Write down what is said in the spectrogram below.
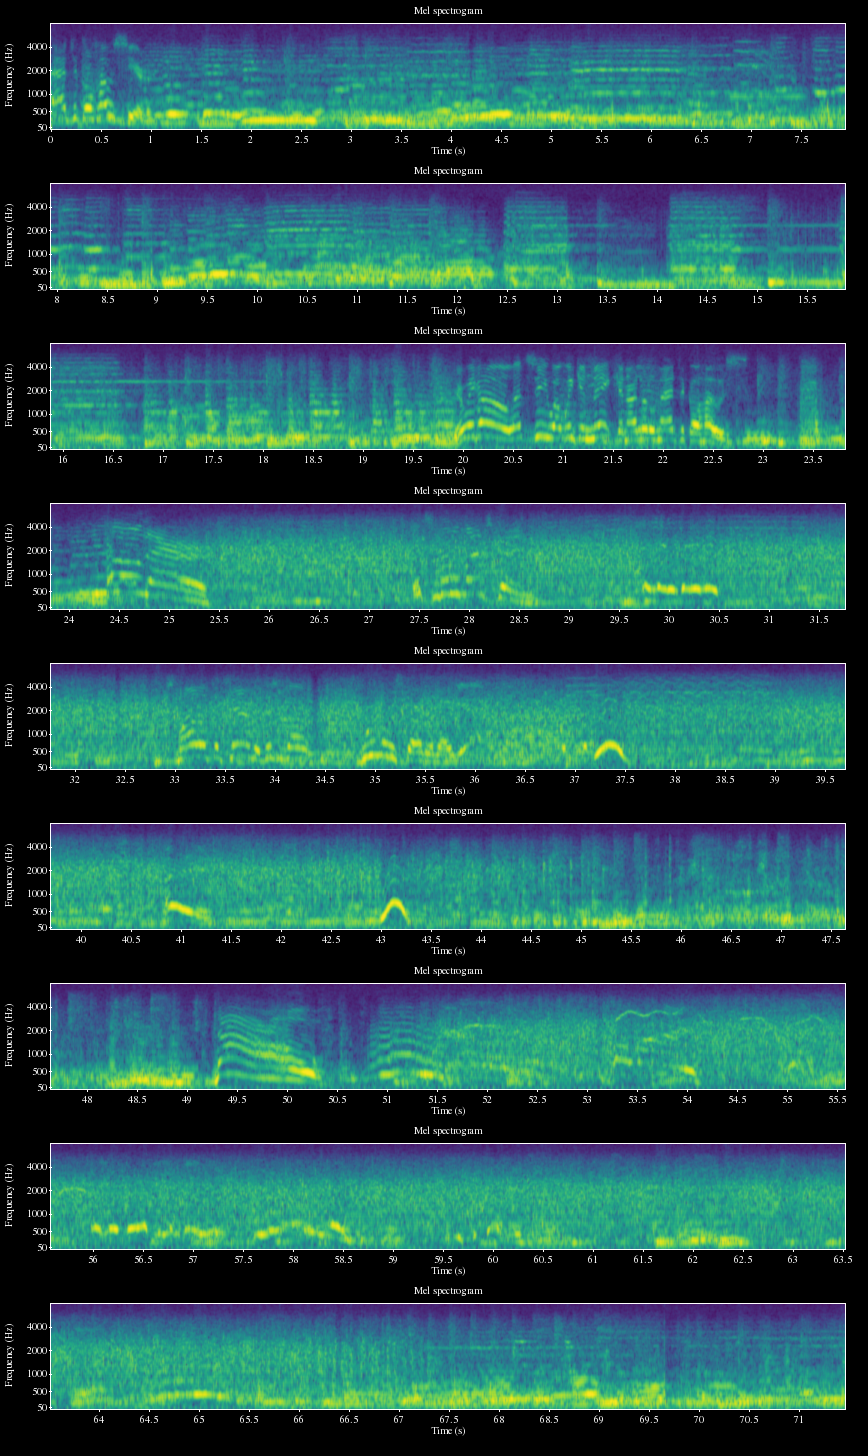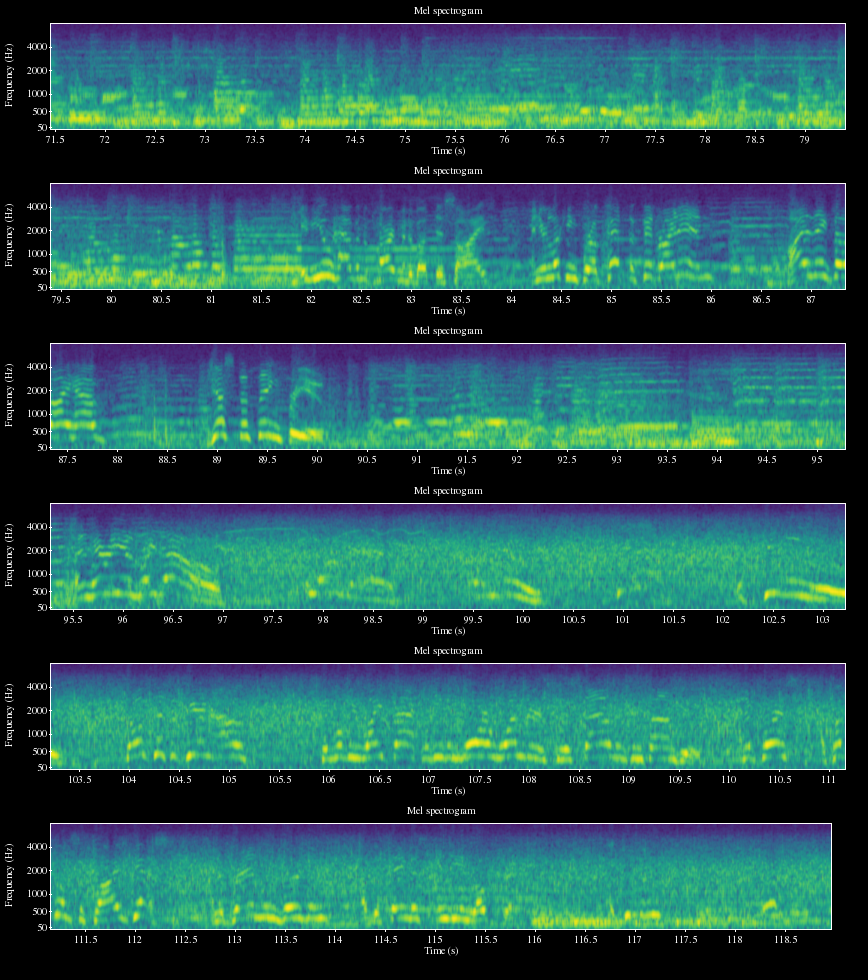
magical house here. Here we go. Let's see what we can make in our little magical house. Hello there! It's little Munchkin. The camera. This is how Boomer started out. Yeah. Woo! An about this size and you're looking for a pet to fit right in, I think that I have just the thing for you. And here he is right now. Hello there. How are you? It's Kimbu. Don't disappear now, because we'll be right back with even more wonders to astound and confound you. And of course, a couple of surprise guests and a brand new version of the famous Indian rope trick. Hey, Kimbu.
